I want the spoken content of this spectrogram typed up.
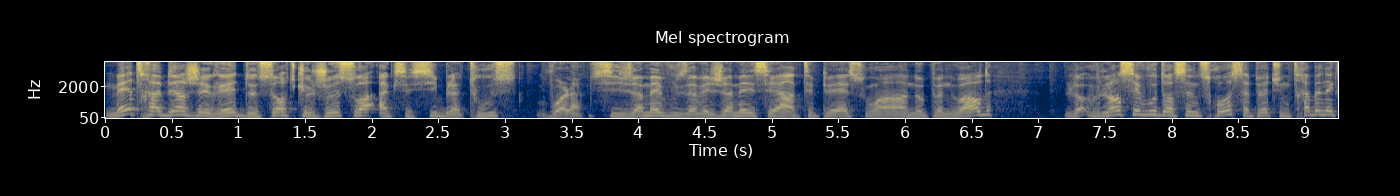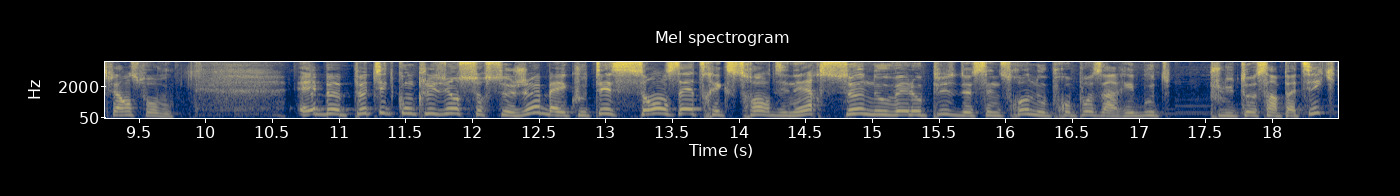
mais très bien géré de sorte que le jeu soit accessible à tous. Voilà, si jamais vous avez jamais essayé un TPS ou un open world, lancez-vous dans Saints Row, ça peut être une très bonne expérience pour vous. Et ben, petite conclusion sur ce jeu, bah écoutez, sans être extraordinaire, ce nouvel opus de Saints Row nous propose un reboot plutôt sympathique,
